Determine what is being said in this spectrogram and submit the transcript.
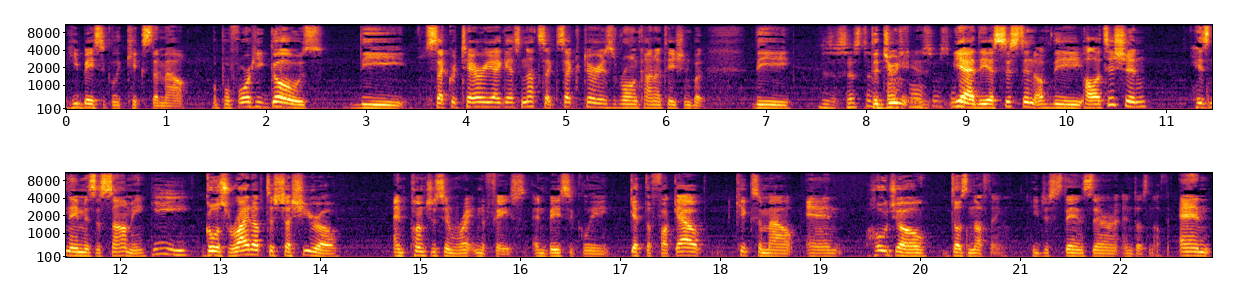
He basically kicks them out. But before he goes, the secretary, I guess, not sec- secretary is the wrong connotation, but the His assistant, the junior, assistant? yeah, the assistant of the politician, his name is Asami. He goes right up to Tashiro and punches him right in the face, and basically get the fuck out, kicks him out, and Hojo does nothing. He just stands there and does nothing. And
